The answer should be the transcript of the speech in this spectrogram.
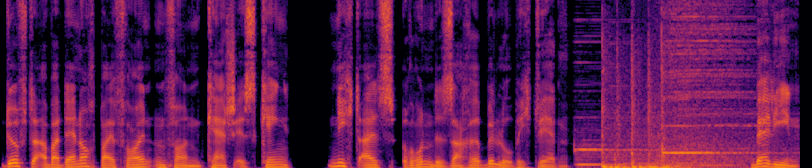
dürfte aber dennoch bei Freunden von Cash is King nicht als runde Sache belobigt werden. Berlin.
